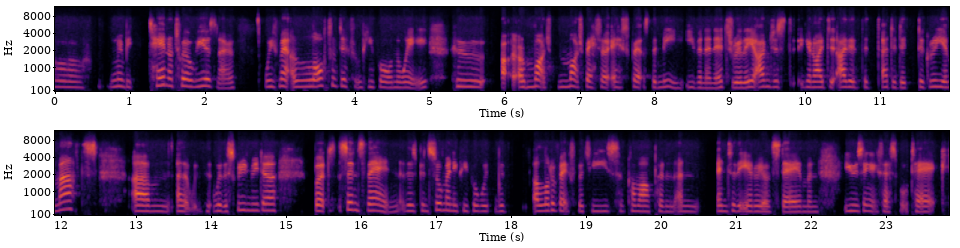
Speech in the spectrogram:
oh, maybe 10 or 12 years now, we've met a lot of different people on the way who are, much much better experts than me even in it really. I'm just you know i did i did the, i did a degree in maths um uh, with, with a screen reader. But since then there's been so many people with with a lot of expertise have come up and and into the area of stem and using accessible tech.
